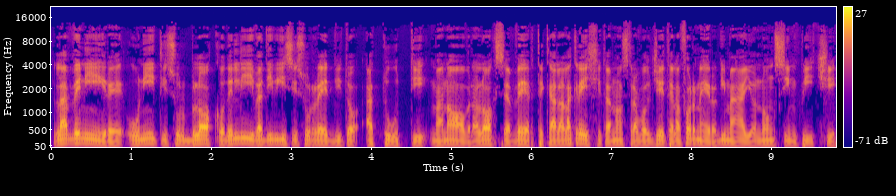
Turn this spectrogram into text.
L'avvenire, uniti sul blocco dell'IVA, divisi sul reddito a tutti. Manovra, l'Ox avverte, cala la crescita, non stravolgete la Fornero, Di Maio non si impicci.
